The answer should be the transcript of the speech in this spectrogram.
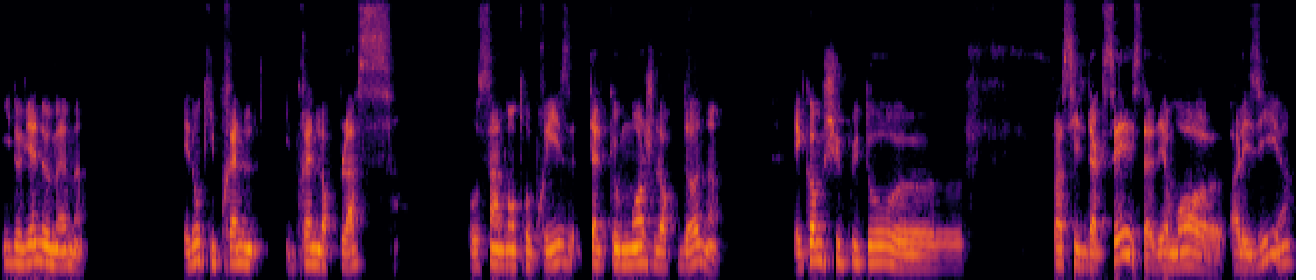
ils deviennent eux-mêmes. Et donc, ils prennent, ils prennent leur place au sein de l'entreprise, telle que moi je leur donne. Et comme je suis plutôt facile d'accès, c'est-à-dire moi, allez-y, hein,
